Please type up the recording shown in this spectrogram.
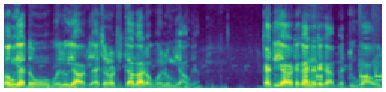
300တုံးကိုဝယ်လို့ရပါဗျာကျွန်တော်ဒီကတ်ကတော့ဝယ်လို့မရဘူးဗျာ ကတ်တွေကတော့တကတ်နဲ့တကတ်မတူပါဘူး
